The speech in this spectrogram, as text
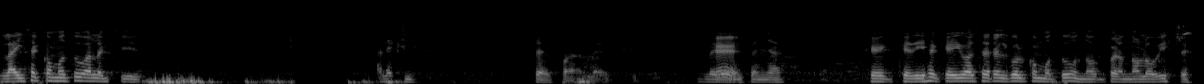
La hice como tú, Alexis. Alexis. Se fue Alexis. Le voy a ¿Qué? enseñar. Que, que dije que iba a hacer el gol como tú, no, pero no lo viste.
